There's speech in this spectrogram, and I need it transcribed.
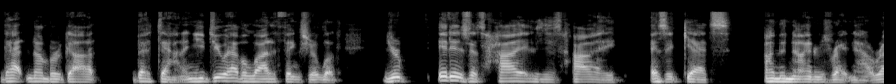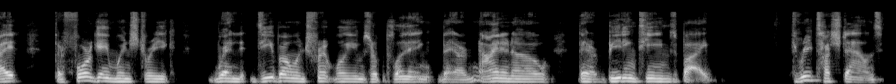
that number got bet down. And you do have a lot of things here. Look, you're it is as high as as high as it gets on the Niners right now, right? Their four game win streak when Deebo and Trent Williams are playing, they are 9 and 0. They are beating teams by three touchdowns.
